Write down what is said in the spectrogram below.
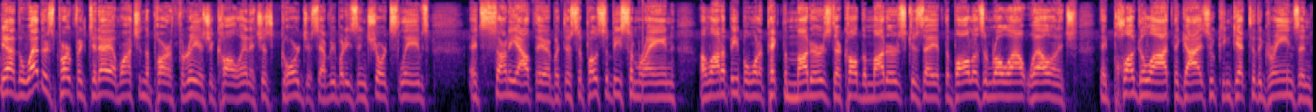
Yeah, the weather's perfect today. I'm watching the par three as you call in. It's just gorgeous. Everybody's in short sleeves. It's sunny out there, but there's supposed to be some rain. A lot of people want to pick the mudders. They're called the mudders because they, if the ball doesn't roll out well and it's they plug a lot, the guys who can get to the greens and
